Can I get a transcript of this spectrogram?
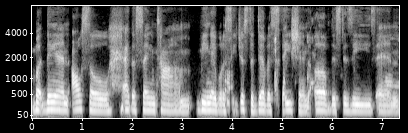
but then also at the same time being able to see just the devastation of this disease and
